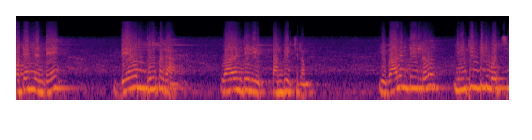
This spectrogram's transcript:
ఒకటేంటంటే దేవుని దూతగా వాలంటీర్ని పంపించడం. ఈ వాలంటీర్లు ఇంటింటికి వచ్చి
